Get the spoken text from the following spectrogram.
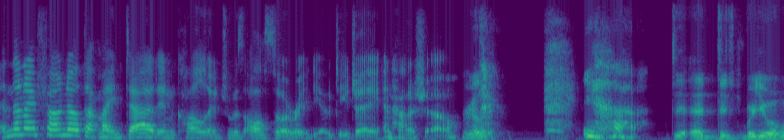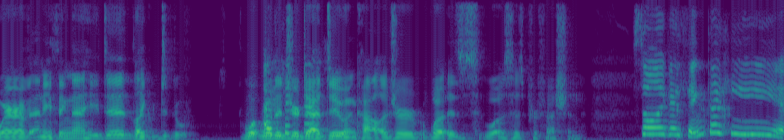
and then I found out that my dad in college was also a radio DJ and had a show. Really? yeah. Did, uh, did were you aware of anything that he did? Like, did, what what did your dad do in college, or what is what was his profession? So, like, I think that he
